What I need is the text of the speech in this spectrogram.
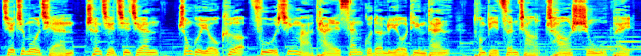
截至目前春节期间中国游客赴新马泰三国的旅游订单同比增长超十五倍。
